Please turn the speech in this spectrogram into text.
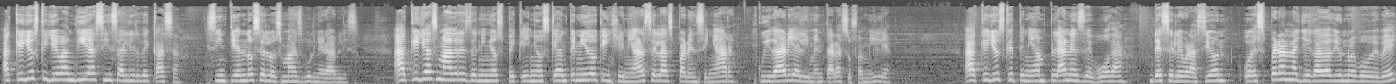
aquellos que llevan días sin salir de casa, sintiéndose los más vulnerables, aquellas madres de niños pequeños que han tenido que ingeniárselas para enseñar, cuidar y alimentar a su familia, a aquellos que tenían planes de boda, de celebración o esperan la llegada de un nuevo bebé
